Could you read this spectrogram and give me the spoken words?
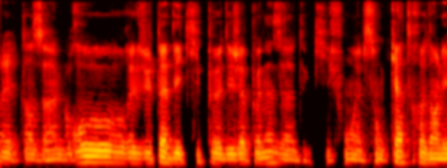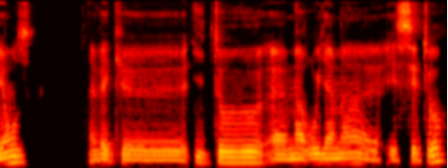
Ouais, dans un gros résultat d'équipe euh, des japonaises là, de- qui font, elles sont quatre dans les 11 avec euh, Ito, euh, Maruyama euh, et Seto.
